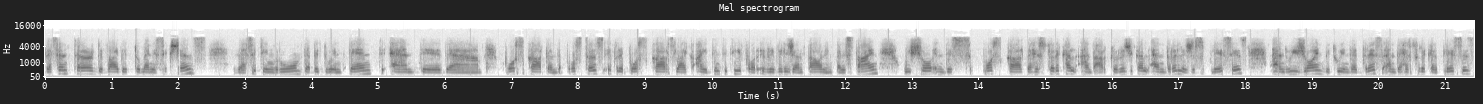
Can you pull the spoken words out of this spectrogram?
the center divided to many sections the sitting room the bedouin tent and the, the postcard and the posters. Every postcards like identity for every village and town in palestine. We show in this postcard the historical and archaeological and religious places and we join between the dress and the historical places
